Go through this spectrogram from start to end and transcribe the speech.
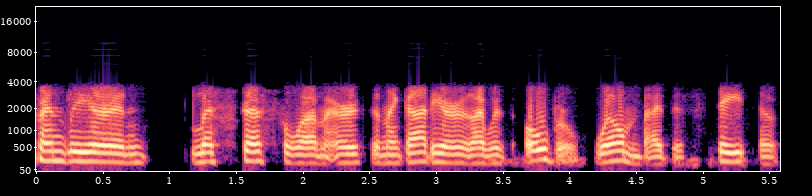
friendlier and less stressful on Earth. And I got here and I was overwhelmed by the state of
